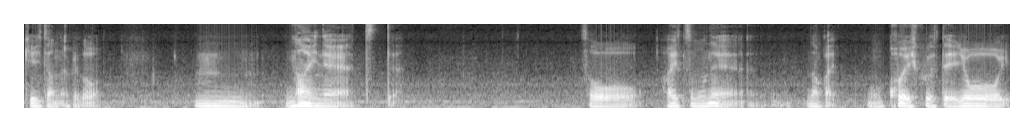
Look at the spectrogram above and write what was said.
聞いたんだけど、うん、ないねっ、つって。そう、あいつもね、なんか、声低くて、よう、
